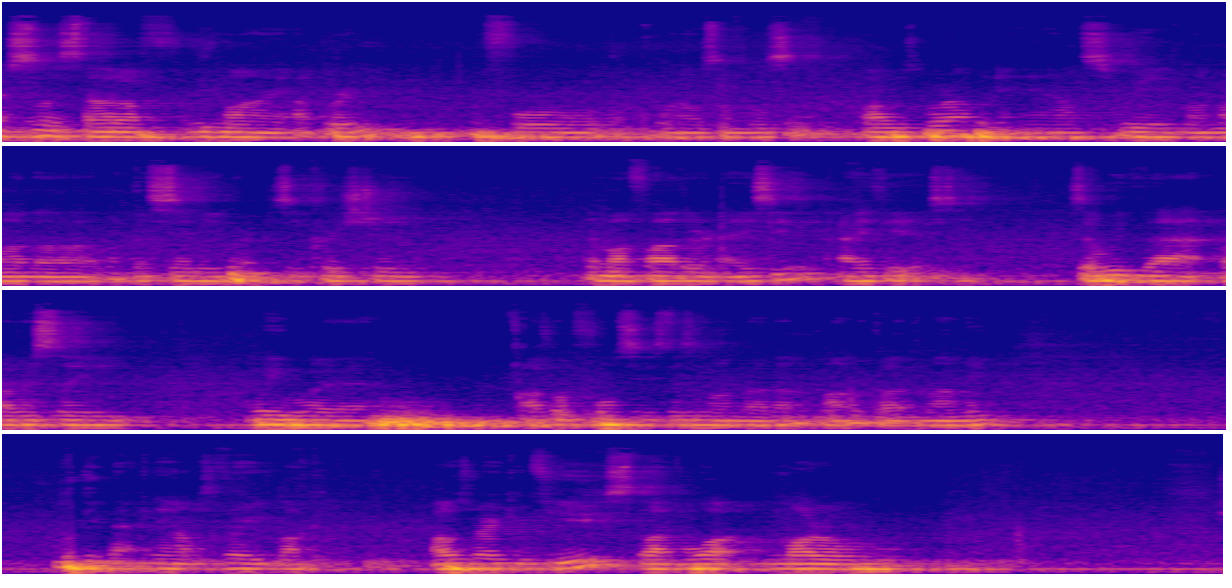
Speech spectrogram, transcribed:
I just want to start off with my upbringing before when I was a Muslim. I was brought up in a house with my mother, like a semi-practicing Christian, and my father an athe- atheist. So with that, obviously, we were. I've got four sisters and my brother, my god mummy. Looking back now, it was very like I was very confused. Like, what moral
